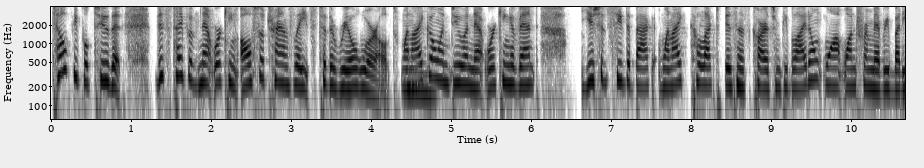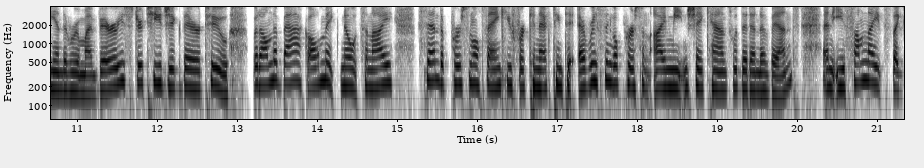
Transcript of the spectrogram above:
tell people too that this type of networking also translates to the real world. When mm. I go and do a networking event, you should see the back when I collect business cards from people. I don't want one from everybody in the room. I'm very strategic there too. But on the back, I'll make notes and I send a personal thank you for connecting to every single person I meet and shake hands with at an event. And some nights, like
